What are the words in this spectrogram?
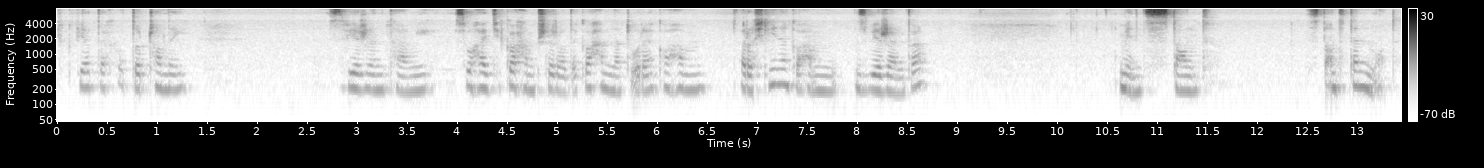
w kwiatach, otoczonej zwierzętami. Słuchajcie, kocham przyrodę, kocham naturę, kocham rośliny, kocham zwierzęta. Więc stąd, stąd ten motyw.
